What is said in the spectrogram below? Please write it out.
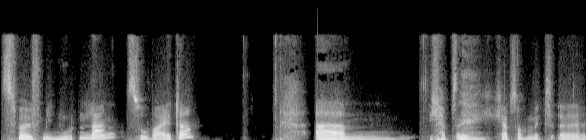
zwölf Minuten lang, so weiter. Ähm, ich habe ich hab's auch mit, äh,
